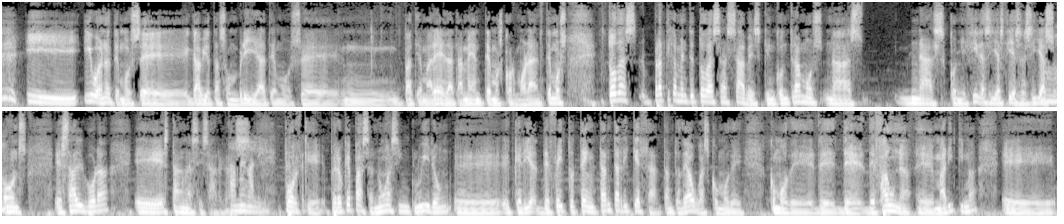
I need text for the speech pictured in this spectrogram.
y, e, bueno, temos eh, gaviota sombría, temos eh, mm, pati amarela tamén, temos cormoráns, temos todas, prácticamente todas as aves que encontramos nas nas coñecidas Illas Cías as Illas uh -huh. Ons e Sálvora eh, están nas Isargas. Tamén ali. Porque, pero que pasa? Non as incluíron eh, eh, quería, de feito ten tanta riqueza tanto de augas como de como de, de, de, de fauna eh, marítima eh,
